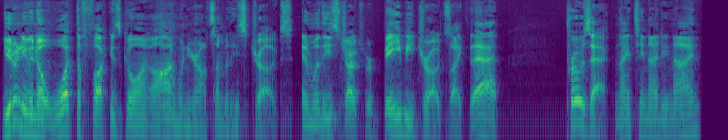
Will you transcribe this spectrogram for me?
You don't even know what the fuck is going on when you're on some of these drugs. And when these drugs were baby drugs like that, Prozac, 1999,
